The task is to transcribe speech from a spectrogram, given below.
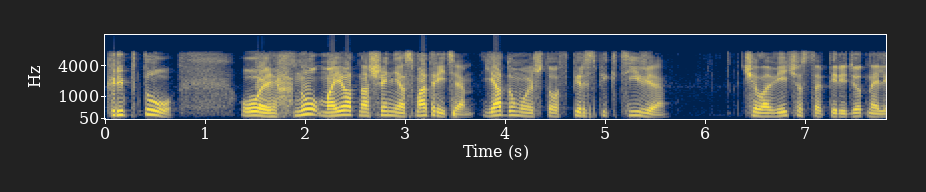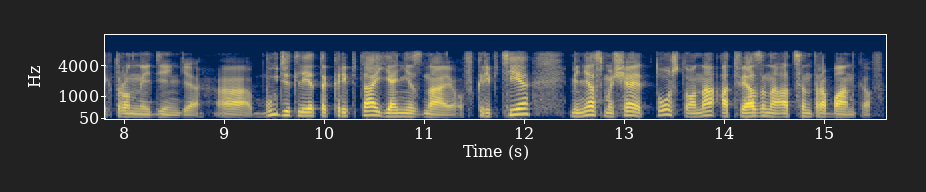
крипту? Ой, ну, мое отношение, смотрите, я думаю, что в перспективе человечество перейдет на электронные деньги. А, будет ли это крипта, я не знаю. В крипте меня смущает то, что она отвязана от центробанков.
